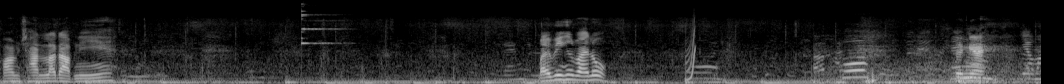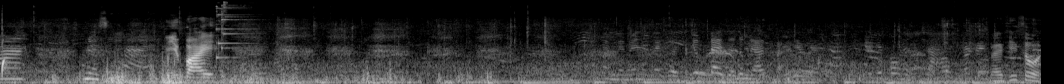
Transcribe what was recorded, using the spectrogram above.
ความชันระดับนี้ ไปวิ่งขึ้นไปลูก โอ้เป็นไง อย่ามา เหนื่อยสิหายหนีไฟในที่สุด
